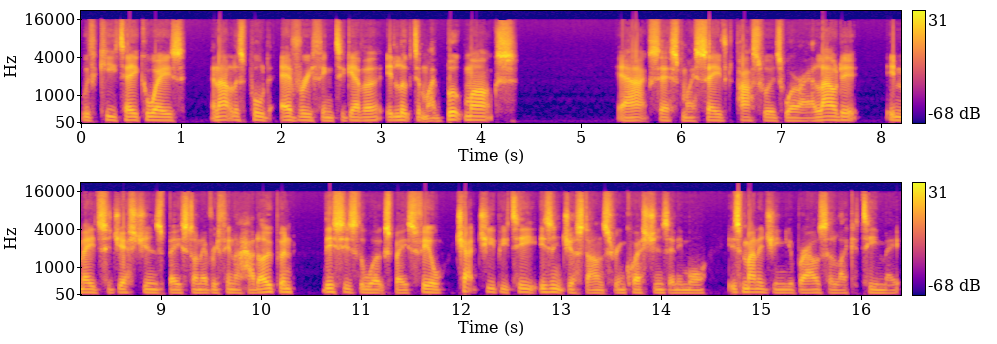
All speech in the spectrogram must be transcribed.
with key takeaways. And Atlas pulled everything together. It looked at my bookmarks. It accessed my saved passwords where I allowed it. It made suggestions based on everything I had open. This is the workspace feel. ChatGPT isn't just answering questions anymore, it's managing your browser like a teammate.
